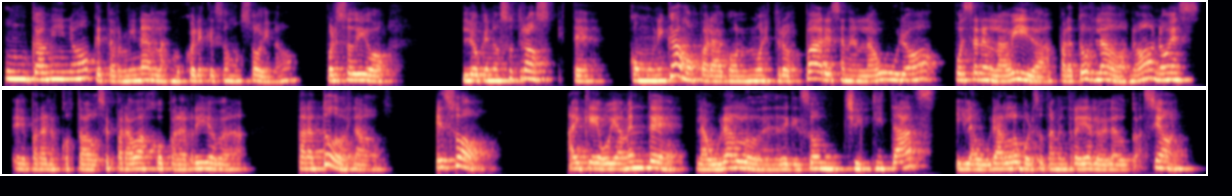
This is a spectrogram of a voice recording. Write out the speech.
un camino que termina en las mujeres que somos hoy, ¿no? Por eso digo, lo que nosotros este, comunicamos para con nuestros pares en el laburo puede ser en la vida, para todos lados, ¿no? No es eh, para los costados, es para abajo, para arriba, para, para todos lados. Eso hay que obviamente laburarlo desde que son chiquitas y laburarlo, por eso también traía lo de la educación.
